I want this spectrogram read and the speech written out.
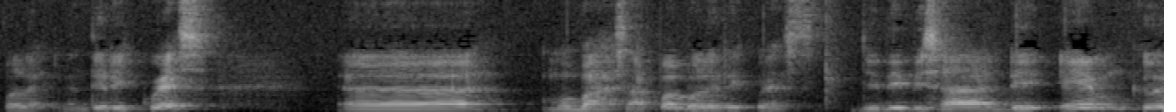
boleh. Nanti request eh mau bahas apa boleh request. Jadi bisa DM ke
